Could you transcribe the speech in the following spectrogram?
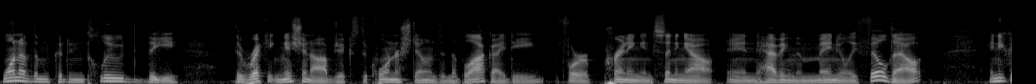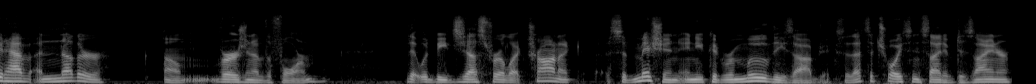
One of them could include the the recognition objects, the cornerstones and the block ID for printing and sending out and having them manually filled out. And you could have another um, version of the form that would be just for electronic submission and you could remove these objects. So that's a choice inside of Designer,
